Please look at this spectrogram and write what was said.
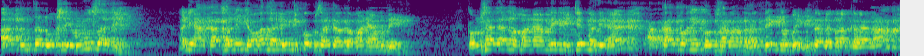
आज तुमचं डोकं एवढंच आहे. आणि आकाशाने केव्हा झाली ती कंसाच्या जमान्यामध्ये. कंसाच्या जमान्यामध्ये गीतेमध्ये आहे. आकाशवाणी कंसाला घालते तू बहिणीचं लग्न करायला.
